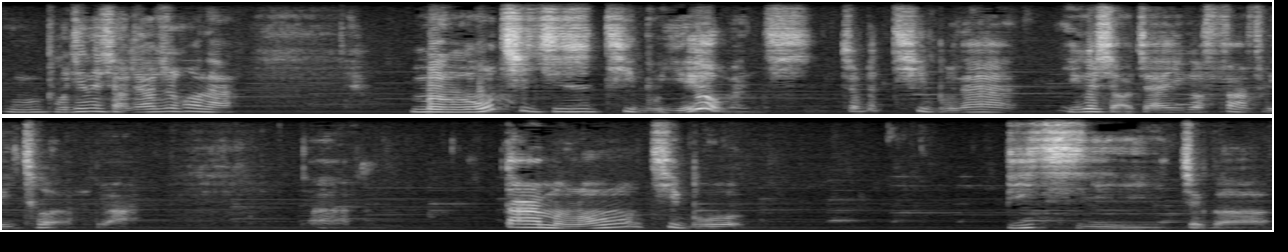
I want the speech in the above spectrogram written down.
嗯，补进了小加之后呢，猛龙其其实替补也有问题，这不替补呢一个小加一个范弗利特，对吧？呃，当然猛龙替补比起这个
